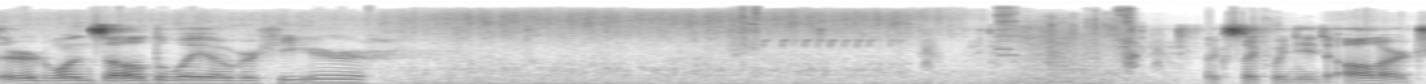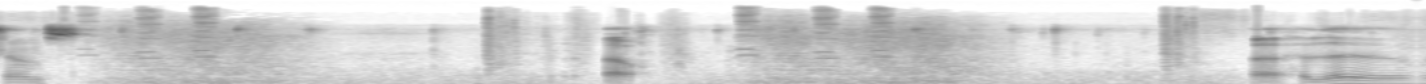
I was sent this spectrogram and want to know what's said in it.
third one's all the way over here. Looks like we need all our jumps. Oh. Uh, hello.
